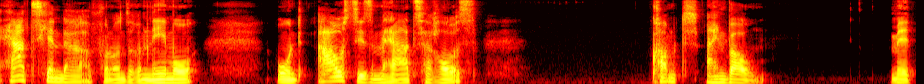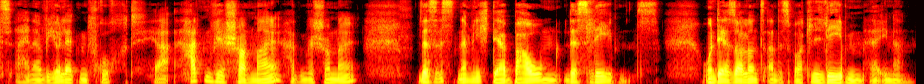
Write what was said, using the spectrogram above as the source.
Herzchen da von unserem Nemo. Und aus diesem Herz heraus kommt ein Baum mit einer violetten Frucht. Ja, hatten wir schon mal, hatten wir schon mal. Das ist nämlich der Baum des Lebens. Und der soll uns an das Wort Leben erinnern.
